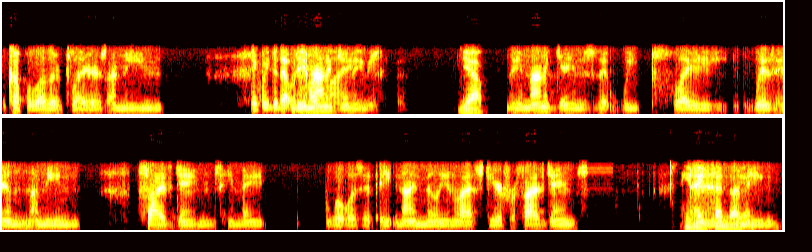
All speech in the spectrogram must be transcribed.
a couple other players, I mean, I think we did that with the amount of games, maybe. yeah. the amount of games that we play with him, I mean, five games he made. What was it, eight nine million last year for five games? He made And, ten million. I mean,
